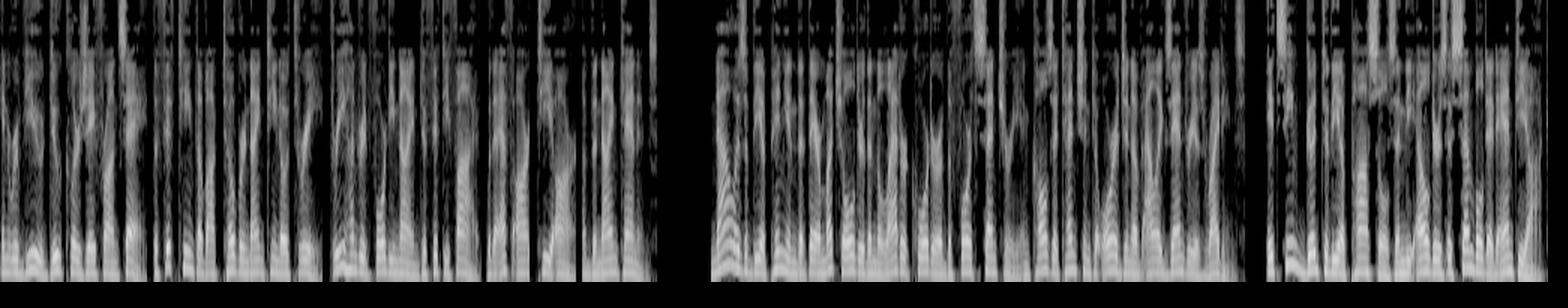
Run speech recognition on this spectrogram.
in Revue du Clergé français, 15 October 1903, 349–55, with a fr. tr. of the nine canons. Nau is of the opinion that they are much older than the latter quarter of the 4th century and calls attention to Origen of Alexandria's writings. It seemed good to the apostles and the elders assembled at Antioch,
